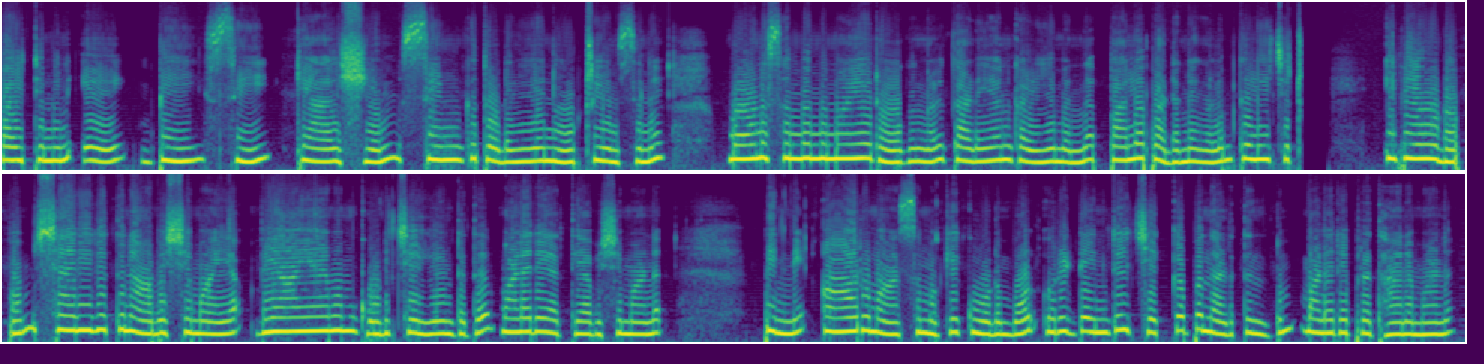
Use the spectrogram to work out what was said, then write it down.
vitamin A B C calcium zinc തുടങ്ങിയ ന്യൂട്രിയൻസിന് മോണസംബന്ധമായ രോഗങ്ങൾ തടയാൻ കഴിയുമെന്ന് പല പഠനങ്ങളും തെളിയിച്ചിട്ടുണ്ട്. ഇവയോടൊപ്പം ശരീരത്തിനാവശ്യമായ വ്യായാമം കൂടി ചെയ്യേണ്ടത് വളരെ അത്യാവശ്യമാണ്. പിന്നെ ആറുമാസമൊക്കെ കൂടുമ്പോൾ ഒരു ഡെന്റൽ ചെക്കപ്പ് നടത്തുന്നതും വളരെ പ്രധാനമാണ്.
